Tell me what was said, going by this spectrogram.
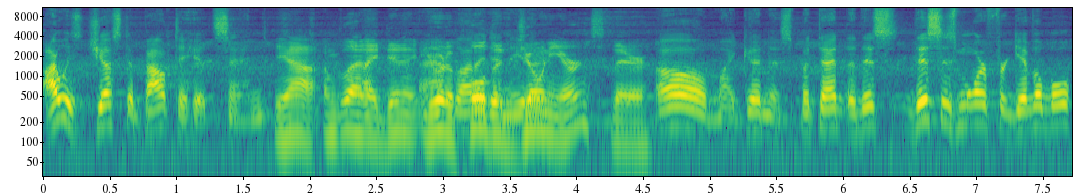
I was just about to hit send. Yeah, I'm glad I didn't. I'm You would have pulled a. Joni Ernst there. Oh my goodness! But that this this is more forgivable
